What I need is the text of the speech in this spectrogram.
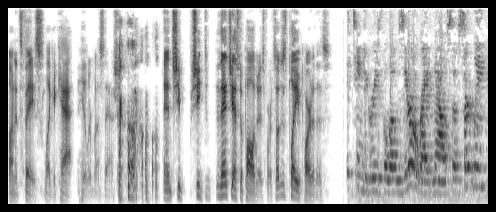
on its face, like a cat Hitler mustache. and she, she, then she has to apologize for it. So I'll just play you part of this. 15 degrees below zero right now. So certainly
